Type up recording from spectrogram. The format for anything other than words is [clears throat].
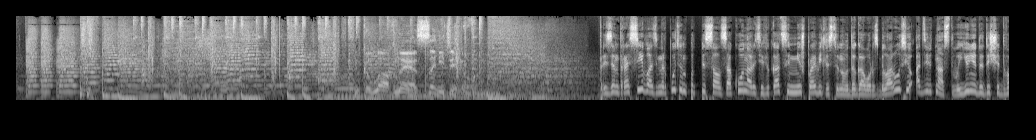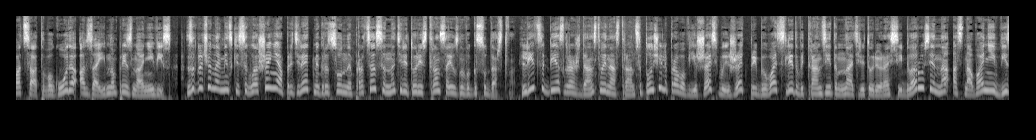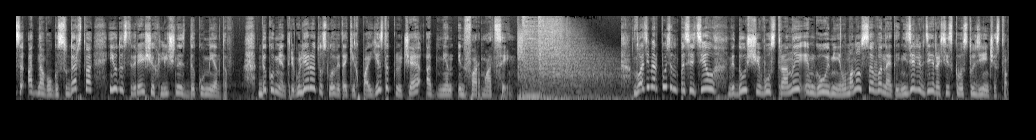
Главное за неделю. Президент России Владимир Путин подписал закон о ратификации межправительственного договора с Беларусью от 19 июня 2020 года о взаимном признании виз. Заключенное в Минске соглашение определяет миграционные процессы на территории стран союзного государства. Лица без гражданства иностранцы получили право въезжать, выезжать, прибывать, следовать транзитом на территорию России и Беларуси на основании визы одного государства и удостоверяющих личность документов. Документ регулирует условия таких поездок, включая обмен информацией. Владимир Путин посетил ведущий вуз страны МГУ имени Ломоносова на этой неделе в День российского студенчества.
